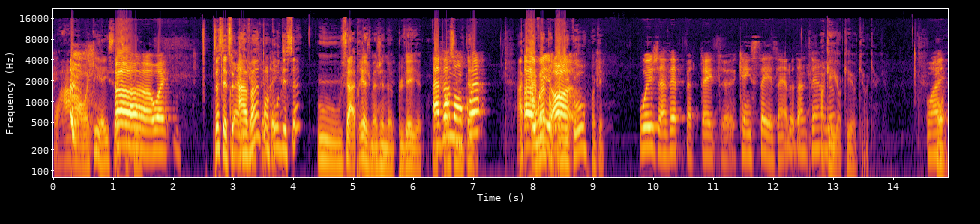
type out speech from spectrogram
wow, ok, hey, ça, Ah, ouais. Ça, c'était-tu avant ton cours d'essai? Ou c'est après, j'imagine, plus vieille? Avant mon quoi? Après, euh, avant ton premier ah, cours? Ok. Oui, j'avais peut-être 15-16 ans, là, dans le temps. Ok, là. ok, ok, ok. Ouais. ouais.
